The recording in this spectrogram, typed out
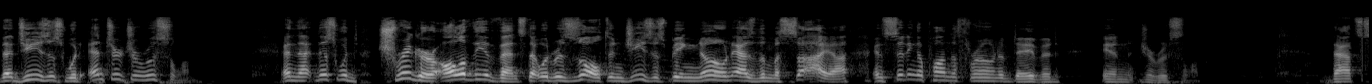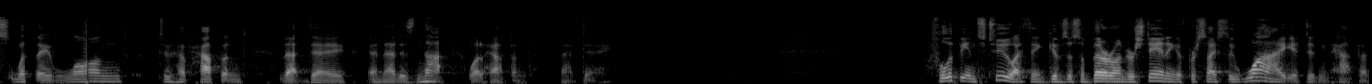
that Jesus would enter Jerusalem and that this would trigger all of the events that would result in Jesus being known as the Messiah and sitting upon the throne of David in Jerusalem. That's what they longed to have happened that day, and that is not what happened that day. Philippians 2, I think, gives us a better understanding of precisely why it didn't happen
